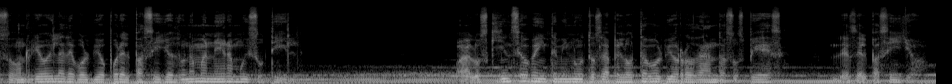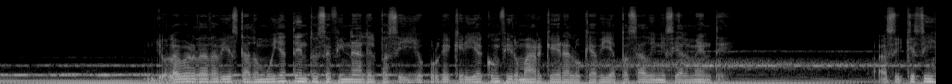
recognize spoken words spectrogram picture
sonrió y la devolvió por el pasillo de una manera muy sutil. A los 15 o 20 minutos la pelota volvió rodando a sus pies, desde el pasillo. Yo la verdad había estado muy atento a ese final del pasillo porque quería confirmar que era lo que había pasado inicialmente. Así que sí,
